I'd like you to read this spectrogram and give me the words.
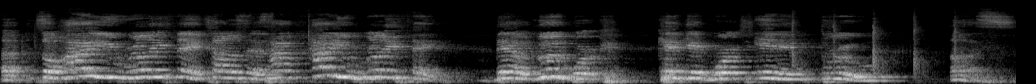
Uh, so how do you really think, tell us this, how, how do you really think that a good work can get worked in and through us?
